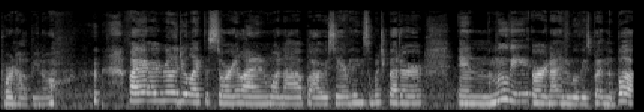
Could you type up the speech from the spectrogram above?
Pornhub, you know. but I, I, really do like the storyline and whatnot. But obviously, everything's so much better in the movie, or not in the movies, but in the book.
